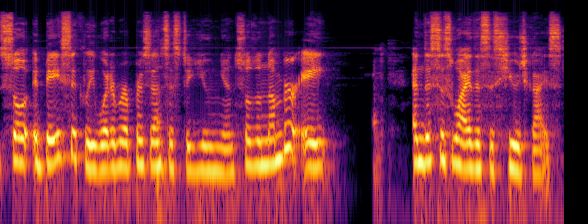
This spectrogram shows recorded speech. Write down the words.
so it basically what it represents is the union. So the number eight and this is why this is huge, guys.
